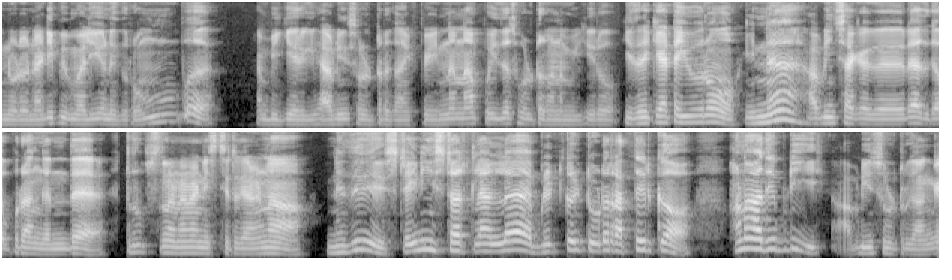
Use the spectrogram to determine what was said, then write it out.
என்னோட நடிப்பு மேலேயும் எனக்கு ரொம்ப நம்பிக்கை இருக்குது அப்படின்னு சொல்லிட்டு இருக்கான். இப்போ என்னன்னா பொய் தான் சொல்லிட்டு இருக்கான் நம்ம ஹீரோ இதை கேட்ட இவரும் என்ன? அப்படின்னு சாக்காரு அதுக்கப்புறம் அங்கே இருந்த ட்ரூப்ஸ்லாம் என்ன நினச்சிட்டு இருக்காங்கன்னா என்னது ஸ்ட்ரைனிங் ஸ்டார் கிளானில் பிளட் கல்ட்டோட ரத்தம் இருக்கா? ஆனால் அது எப்படி? அப்படின்னு சொல்லிட்டுருக்காங்க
